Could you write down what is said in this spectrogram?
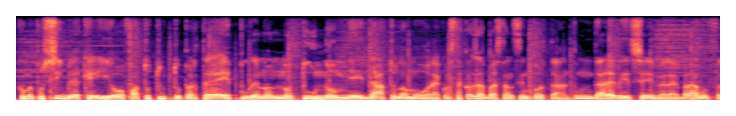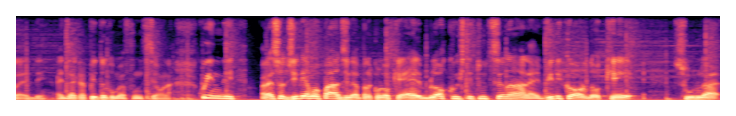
Com'è possibile che io ho fatto tutto per te eppure non- no- tu non mi hai dato l'amore? Questa cosa è abbastanza importante. Un dare e ricevere. Bravo Freddy, hai già capito come funziona. Quindi adesso giriamo pagina per quello che è il blocco istituzionale. Vi ricordo che sul,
